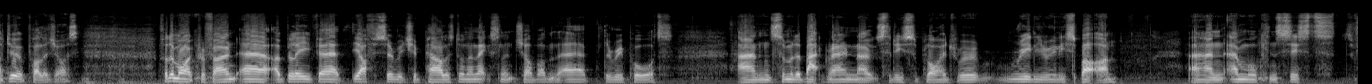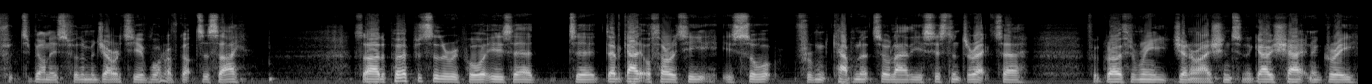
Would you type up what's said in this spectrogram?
I do apologise for the microphone. Uh, I believe uh, the officer Richard Powell has done an excellent job on uh, the report, and some of the background notes that he supplied were really, really spot on, and and will consist, to be honest, for the majority of what I've got to say. So the purpose of the report is uh, to delegate authority is sought from cabinet to allow the assistant director for growth and regeneration to negotiate and agree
